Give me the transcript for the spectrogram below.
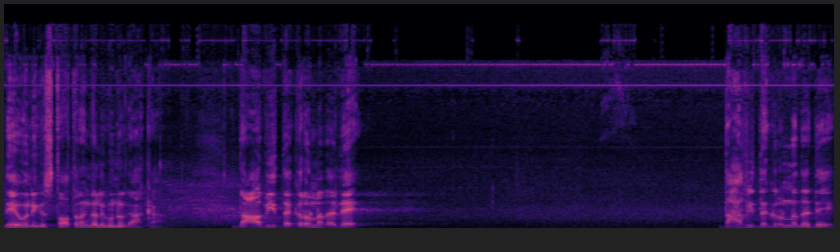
దేవునికి స్తోత్రం కలుగును గాక దావి దగ్గర ఉన్నది అదే. దావి దగ్గర ఉన్నది అదే.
